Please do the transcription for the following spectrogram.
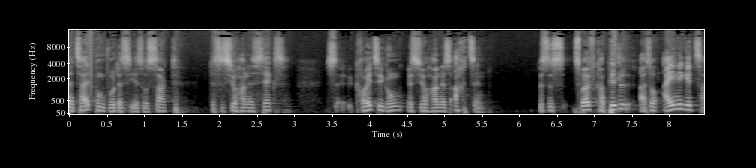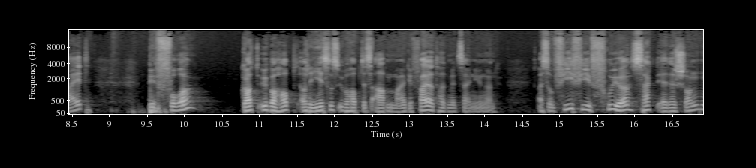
der Zeitpunkt, wo das Jesus sagt. Das ist Johannes 6. Kreuzigung ist Johannes 18. Das ist zwölf Kapitel, also einige Zeit, bevor Gott überhaupt oder Jesus überhaupt das Abendmahl gefeiert hat mit seinen Jüngern. Also viel, viel früher sagt er das schon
